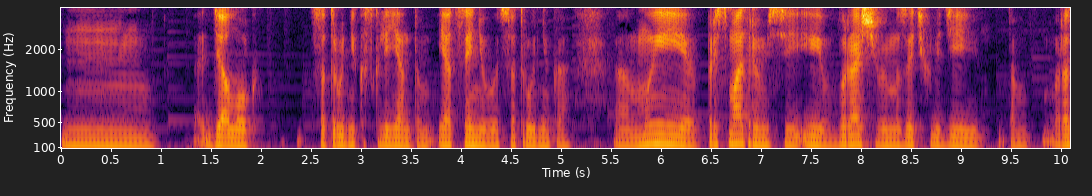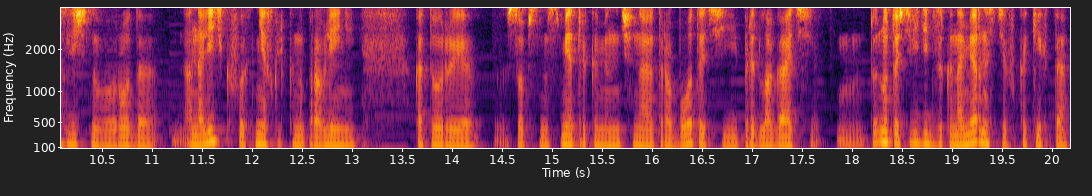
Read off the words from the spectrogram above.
диалог сотрудника с клиентом и оценивают сотрудника. Э, мы присматриваемся и выращиваем из этих людей там, различного рода аналитиков, их несколько направлений которые, собственно, с метриками начинают работать и предлагать, ну, то есть видеть закономерности в каких-то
